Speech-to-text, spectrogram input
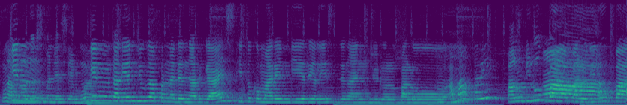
Mungkin tanggal 29 Desember. Mungkin kalian juga pernah dengar guys, itu kemarin dirilis dengan judul Palu Mhm. apa tadi? Palu Dilupa. Ah, Palu Dilupa.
